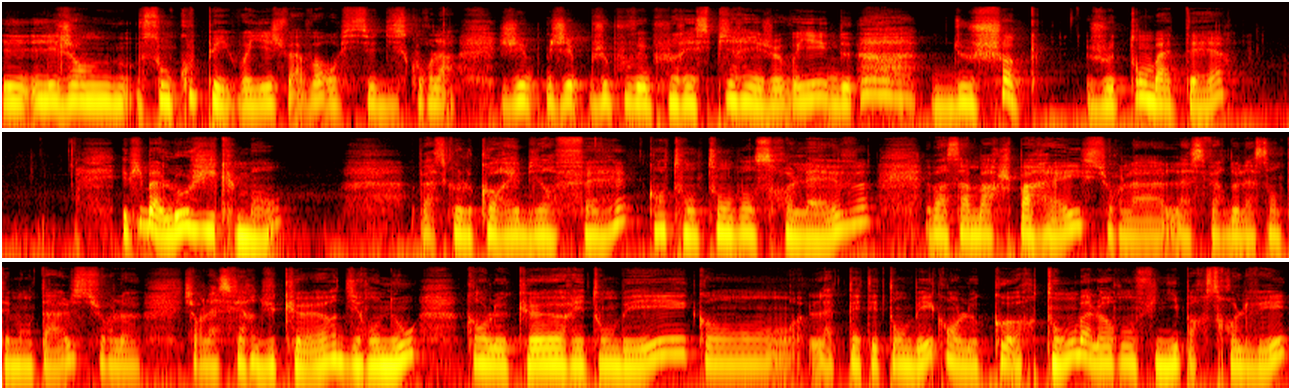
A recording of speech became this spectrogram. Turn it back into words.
les gens sont coupés, voyez, je vais avoir aussi ce discours-là, je pouvais plus respirer, je voyais de, de choc, je tombe à terre, et puis bah logiquement, parce que le corps est bien fait, quand on tombe, on se relève, et eh ben ça marche pareil sur la, sphère de la santé mentale, sur, le, sur la sphère du cœur, dirons-nous. Quand le cœur est tombé, quand la tête est tombée, quand le corps tombe, alors on finit par se relever,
